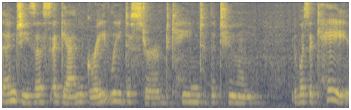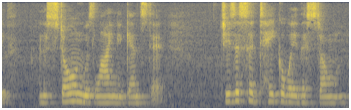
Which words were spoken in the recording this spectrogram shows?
Then Jesus, again greatly disturbed, came to the tomb. It was a cave, and a stone was lying against it. Jesus said, Take away the stone.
